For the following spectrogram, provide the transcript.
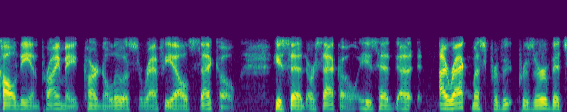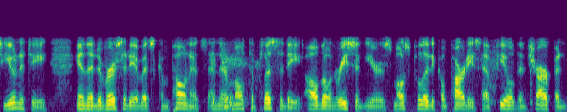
Chaldean primate Cardinal Louis Raphael Sako. He said, or Sako, he said, uh, Iraq must pre- preserve its unity in the diversity of its components and their multiplicity, although in recent years most political parties have fueled and sharpened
